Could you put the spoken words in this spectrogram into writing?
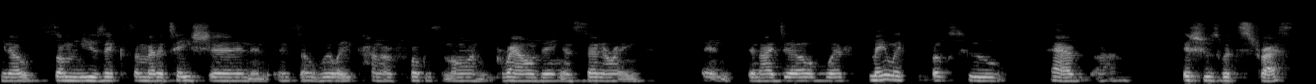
you know, some music, some meditation, and, and so really kind of focusing on grounding and centering. And then I deal with mainly folks who have um, issues with stress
